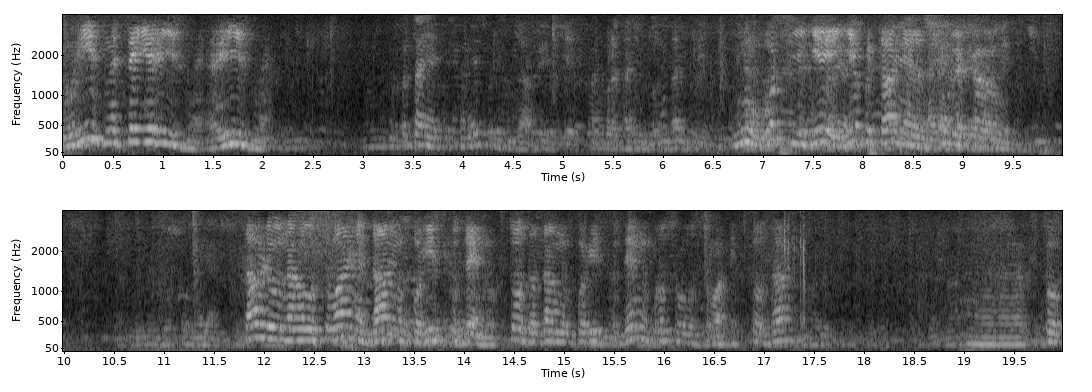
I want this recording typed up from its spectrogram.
Ну різне це є різне, різне. Питання якісь там є в різне? Ну, ось є, є питання з Шуляка. Ставлю на голосування дану повістку денну. Хто за дану повістку денну, прошу голосувати. Хто за? Е, Хто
